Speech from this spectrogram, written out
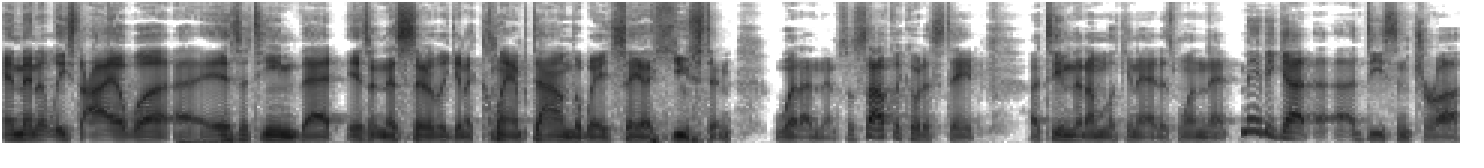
and then at least Iowa uh, is a team that isn't necessarily going to clamp down the way, say, a Houston would on them. So South Dakota State, a team that I'm looking at, is one that maybe got a, a decent draw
